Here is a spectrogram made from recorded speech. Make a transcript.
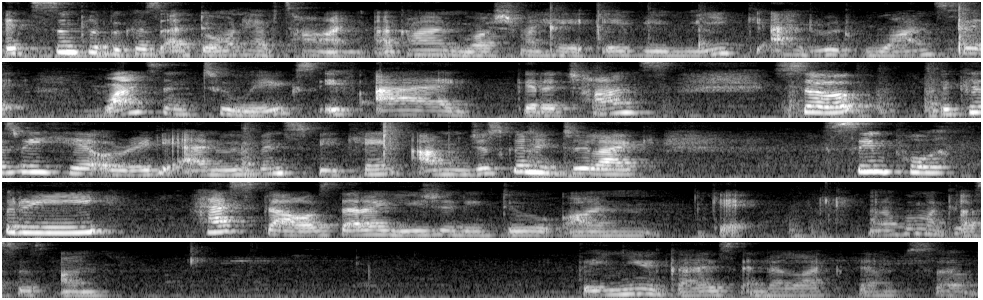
it's simply because i don't have time. I can't wash my hair every week. I do it once it once in two weeks if i get a chance. So because we're here already and we've been speaking i'm just gonna do like simple three hairstyles that i usually do on okay i'm gonna put my glasses on. They're new guys and i like them so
